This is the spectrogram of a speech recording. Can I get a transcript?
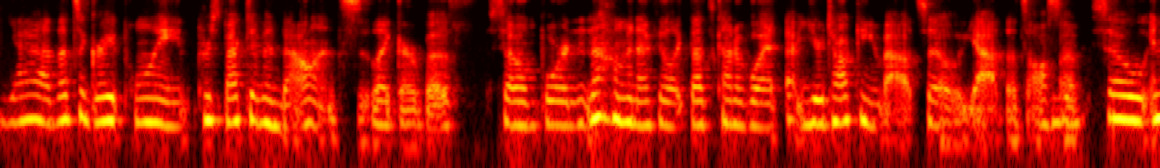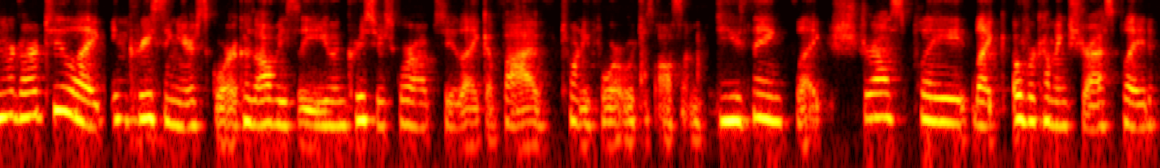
Yeah, that's a great point. Perspective and balance like are both so important um, and i feel like that's kind of what you're talking about. So yeah that's awesome. so in regard to like increasing your score because obviously you increase your score up to like a 524 which is awesome. Do you think like stress played like overcoming stress played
